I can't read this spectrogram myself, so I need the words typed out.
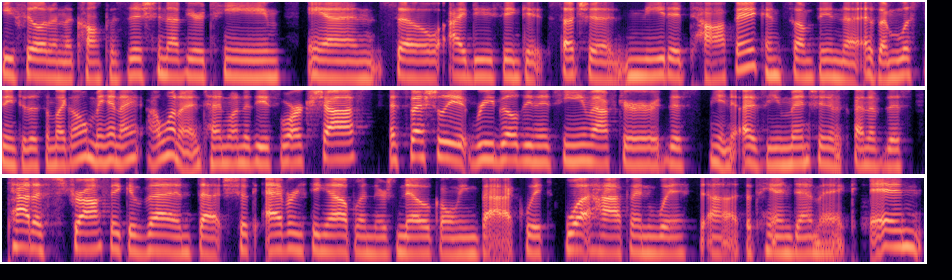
you feel it in the composition of your team. And so I do think it's such a needed topic and something that as I'm listening to this, I'm like, oh man, I, I want to attend one of these workshops, especially rebuilding a team after this, you know, as you mentioned, it was kind of this catastrophic event that shook everything up when there's no going back with what happened with uh, the pandemic. And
